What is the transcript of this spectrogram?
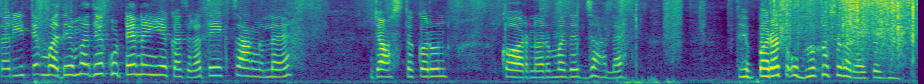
तरी ते मध्ये मध्ये कुठे नाही आहे कचरा. ते एक चांगलं आहे. जास्त करून कॉर्नरमध्येच झालं आहे हे परत उभं कसं करायचं झाड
